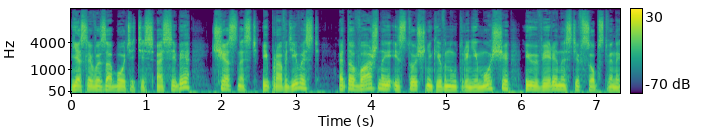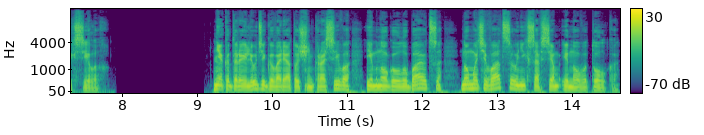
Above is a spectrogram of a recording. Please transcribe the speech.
если вы заботитесь о себе, честность и правдивость — это важные источники внутренней мощи и уверенности в собственных силах. Некоторые люди говорят очень красиво и много улыбаются, но мотивация у них совсем иного толка.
